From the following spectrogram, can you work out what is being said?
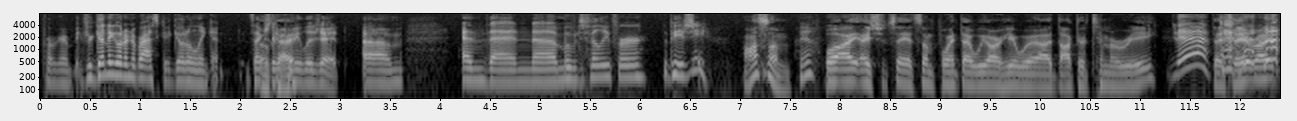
program. If you're gonna go to Nebraska, go to Lincoln. It's actually Okay. pretty legit. Um and then uh, moved to Philly for the PhD. Awesome. Yeah. Well, I, I should say at some point that we are here with uh, Dr. Timaree. Yeah. Did I say it right?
